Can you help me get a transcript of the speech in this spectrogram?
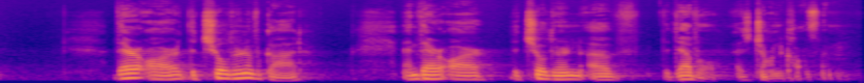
There are the children of God, and there are the children of the devil, as John calls them.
